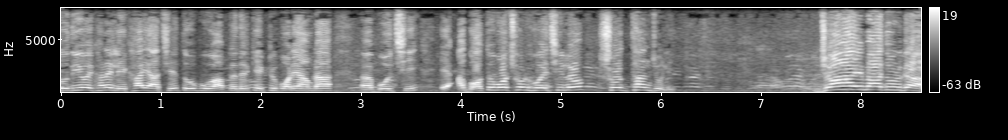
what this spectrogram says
যদিও এখানে লেখাই আছে, তবুও আপনাদেরকে একটু পরে আমরা বলছি। গত বছর হয়েছিল শ্রদ্ধাঞ্জলি। জয় মা দুর্গা।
